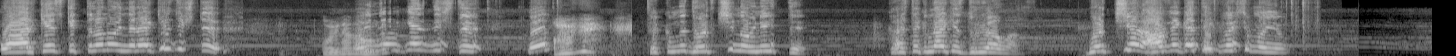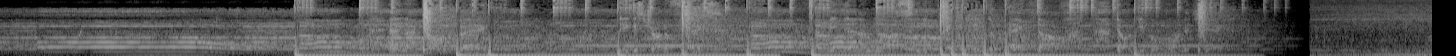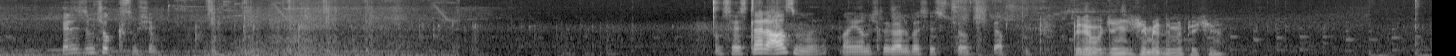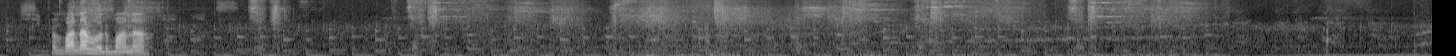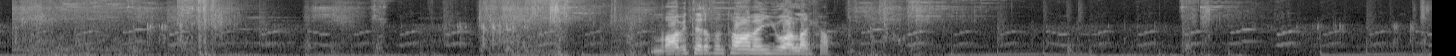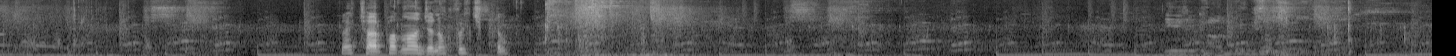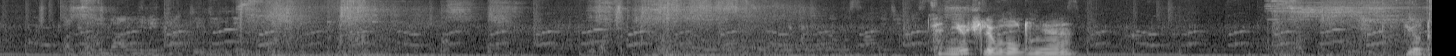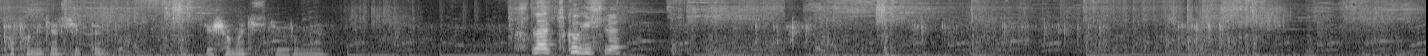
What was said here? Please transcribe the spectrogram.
O herkes gitti lan oyundan herkes düştü. Oyuna ne oldu? Oyundan herkes düştü. Lan Abi. takımda 4 kişinin oyuna gitti. Karşı takımda herkes duruyor ama. 4 kişi var AFK tek başımayım. Ben sesimi çok kısmışım. Sesler az mı? Ben yanlışlıkla galiba sesi çok yaptım. Level gank yemedi mi peki? Bana vur bana. Mavi tarafını tamamen yuvarlak yap. Çarpatmadan canım full çıktım. Sen niye 3 level oldun ya? Riot kafanı gerçekten yaşamak istiyorum ya. Kuşlar çıkı güçlü.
